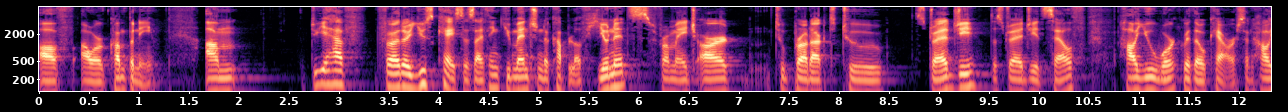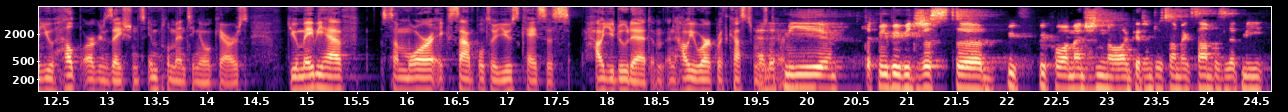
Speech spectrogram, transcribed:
of our company? Um, do you have further use cases? I think you mentioned a couple of units from HR to product to strategy, the strategy itself, how you work with OKRs and how you help organizations implementing OKRs. Do you maybe have some more examples or use cases how you do that and, how you work with customers? Yeah, let there? me let me maybe just uh, before I mention or get into some examples, let me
